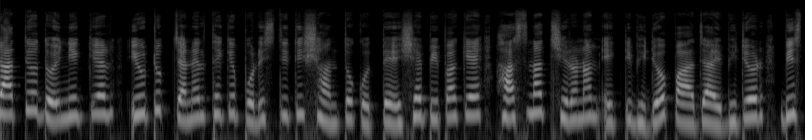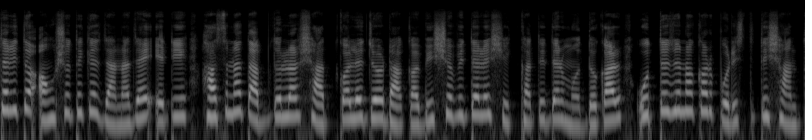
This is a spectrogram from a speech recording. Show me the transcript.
জাতীয় দৈনিকের ইউটিউব চ্যানেল থেকে পরিস্থিতি শান্ত করতে এসে বিপাকে হাসনাত শিরোনাম একটি ভিডিও পাওয়া যায়। ভিডিওর বিস্তারিত অংশ থেকে জানা যায়, এটি হাসনাত আবদুল্লার সাত কলেজ ও ঢাকা বিশ্ববিদ্যালয়ের শিক্ষার্থীদের মধ্যকার উত্তেজনাকর পরিস্থিতি শান্ত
